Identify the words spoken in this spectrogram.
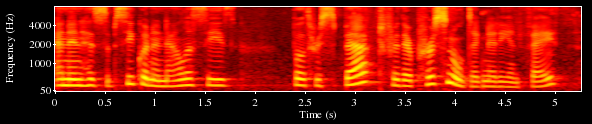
and in his subsequent analyses both respect for their personal dignity and faith,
